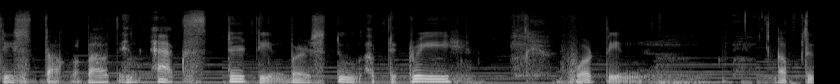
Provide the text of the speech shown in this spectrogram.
this talk about in Acts 13 verse 2 up to 3 14 up to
